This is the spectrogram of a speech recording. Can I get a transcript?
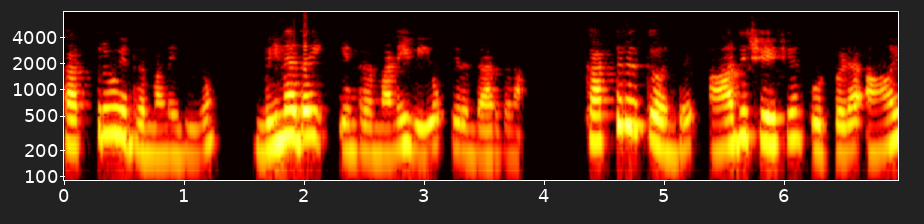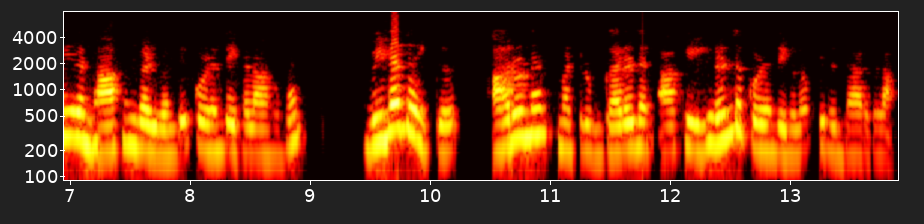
கத்ரு என்ற மனைவியும் வினதை என்ற மனைவியும் இருந்தார்களாம். கர்த்தருக்கு வந்து ஆதிசேஷன் உட்பட ஆயிரம் நாகங்கள் வந்து குழந்தைகளாகவும் வினதைக்கு அருணன் மற்றும் கருடன் ஆகிய இரண்டு குழந்தைகளும் இருந்தார்களாம்.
